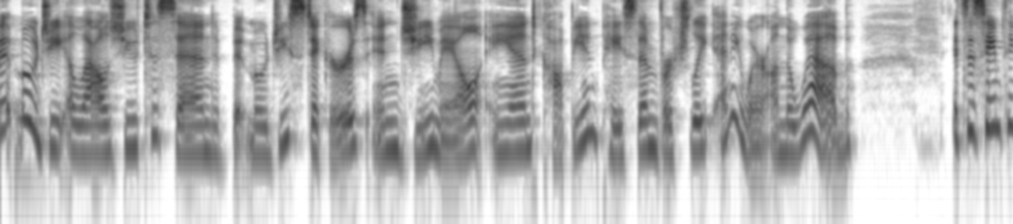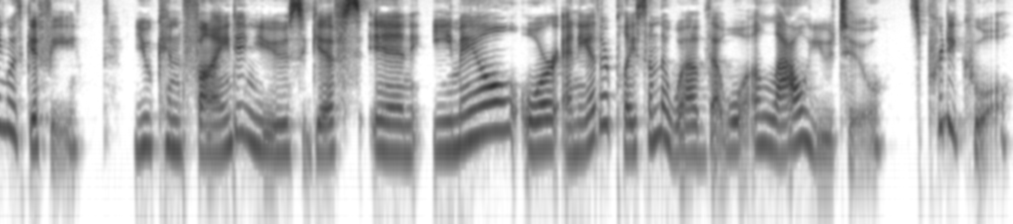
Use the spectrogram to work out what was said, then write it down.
Bitmoji allows you to send Bitmoji stickers in Gmail and copy and paste them virtually anywhere on the web. It's the same thing with Giphy. You can find and use GIFs in email or any other place on the web that will allow you to. It's pretty cool.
